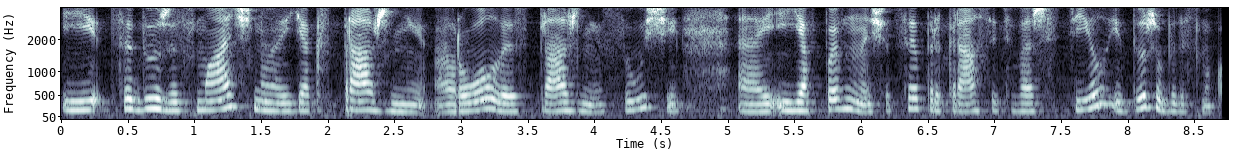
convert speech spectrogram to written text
І це дуже смачно, як справжні роли, справжні суші. І я впевнена, що це прикрасить ваш стіл і дуже буде смакувати.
